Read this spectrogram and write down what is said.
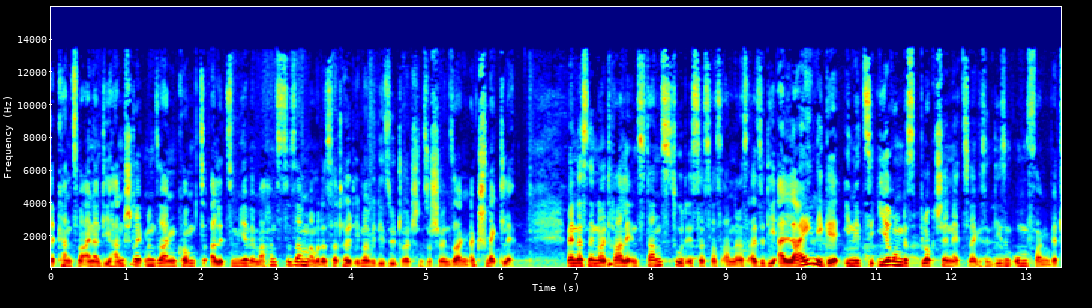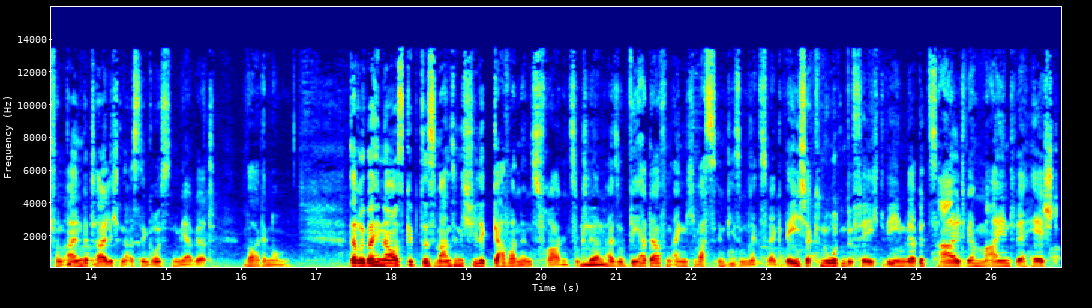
Da kann zwar einer die Hand strecken und sagen, kommt alle zu mir, wir machen es zusammen, aber das hat halt immer, wie die Süddeutschen so schön sagen, ein Geschmäckle. Wenn das eine neutrale Instanz tut, ist das was anderes. Also die alleinige Initiierung des Blockchain-Netzwerkes in diesem Umfang wird von allen Beteiligten als den größten Mehrwert wahrgenommen. Darüber hinaus gibt es wahnsinnig viele Governance-Fragen zu klären. Also wer darf denn eigentlich was in diesem Netzwerk? Welcher Knoten befähigt wen? Wer bezahlt? Wer meint? Wer hasht?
